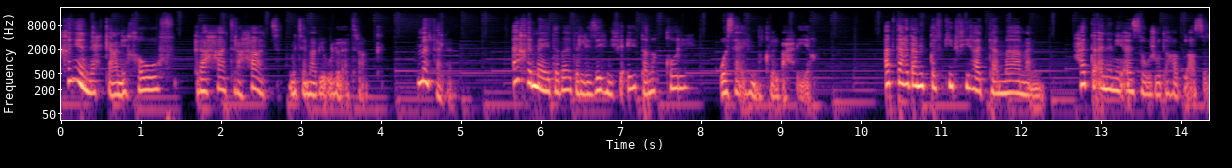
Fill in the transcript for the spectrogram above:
خلينا نحكي عن الخوف راحات راحات مثل ما بيقولوا الأتراك. مثلا آخر ما يتبادر لذهني في أي تنقل وسائل النقل البحرية. أبتعد عن التفكير فيها تماما حتى أنني أنسى وجودها بالاصل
